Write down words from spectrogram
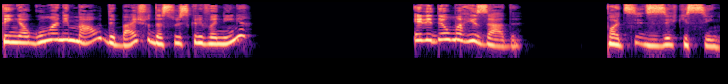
Tem algum animal debaixo da sua escrivaninha? Ele deu uma risada. Pode-se dizer que sim.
